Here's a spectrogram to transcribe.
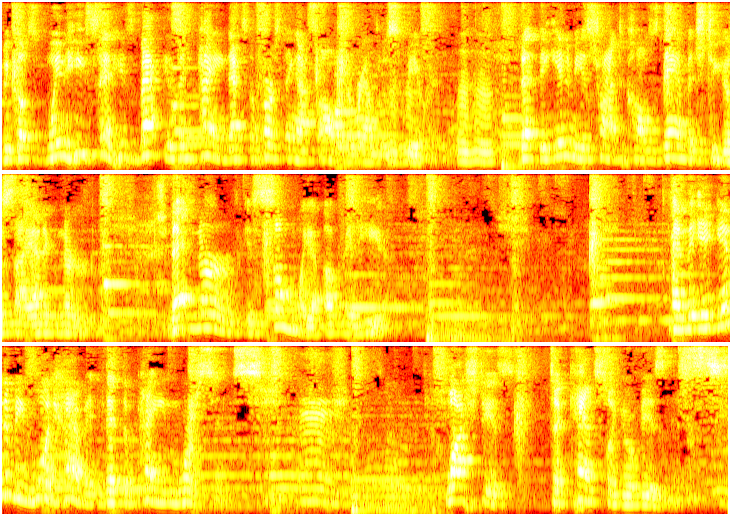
Because when he said his back is in pain, that's the first thing I saw in the realm of the mm-hmm. spirit. Mm-hmm. That the enemy is trying to cause damage to your sciatic nerve. That nerve is somewhere up in here. And the enemy would have it that the pain worsens. Watch this to cancel your business.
